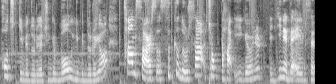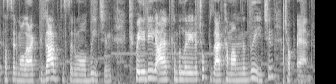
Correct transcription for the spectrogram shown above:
pot gibi duruyor çünkü bol gibi duruyor. Tam sarsa, sıkı dursa çok daha iyi görünür. E, yine de elbise tasarımı olarak güzel bir tasarım olduğu için, küpeleriyle, ayakkabılarıyla çok güzel tamamladığı için çok beğendim.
